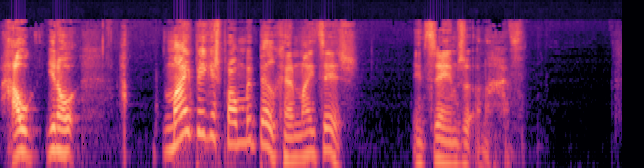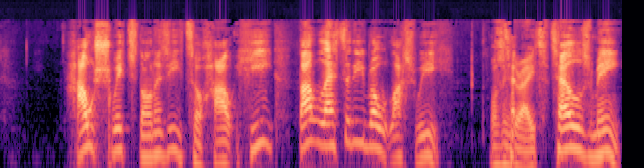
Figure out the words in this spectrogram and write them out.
how, you know, my biggest problem with Bill Kenwright is, in terms of, and I have, how switched on is he to how he, that letter he wrote last week, Wasn't te- great. tells me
